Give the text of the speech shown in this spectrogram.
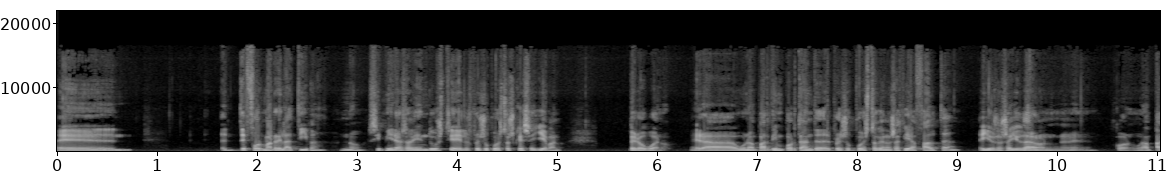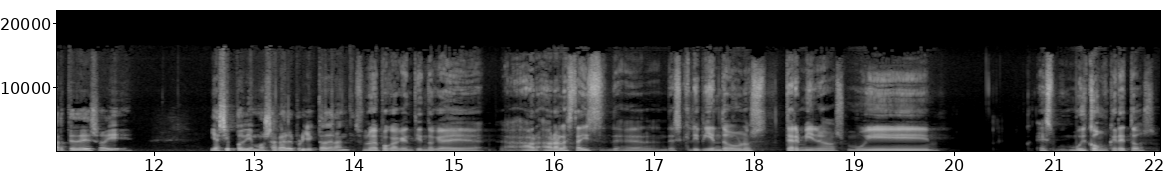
eh, de forma relativa, ¿no? Si miras a la industria y los presupuestos que se llevan, pero bueno, era una parte importante del presupuesto que nos hacía falta. Ellos nos ayudaron eh, con una parte de eso y, y así pudimos sacar el proyecto adelante. Es una época que entiendo que ahora, ahora la estáis eh, describiendo con unos términos muy, es, muy concretos,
